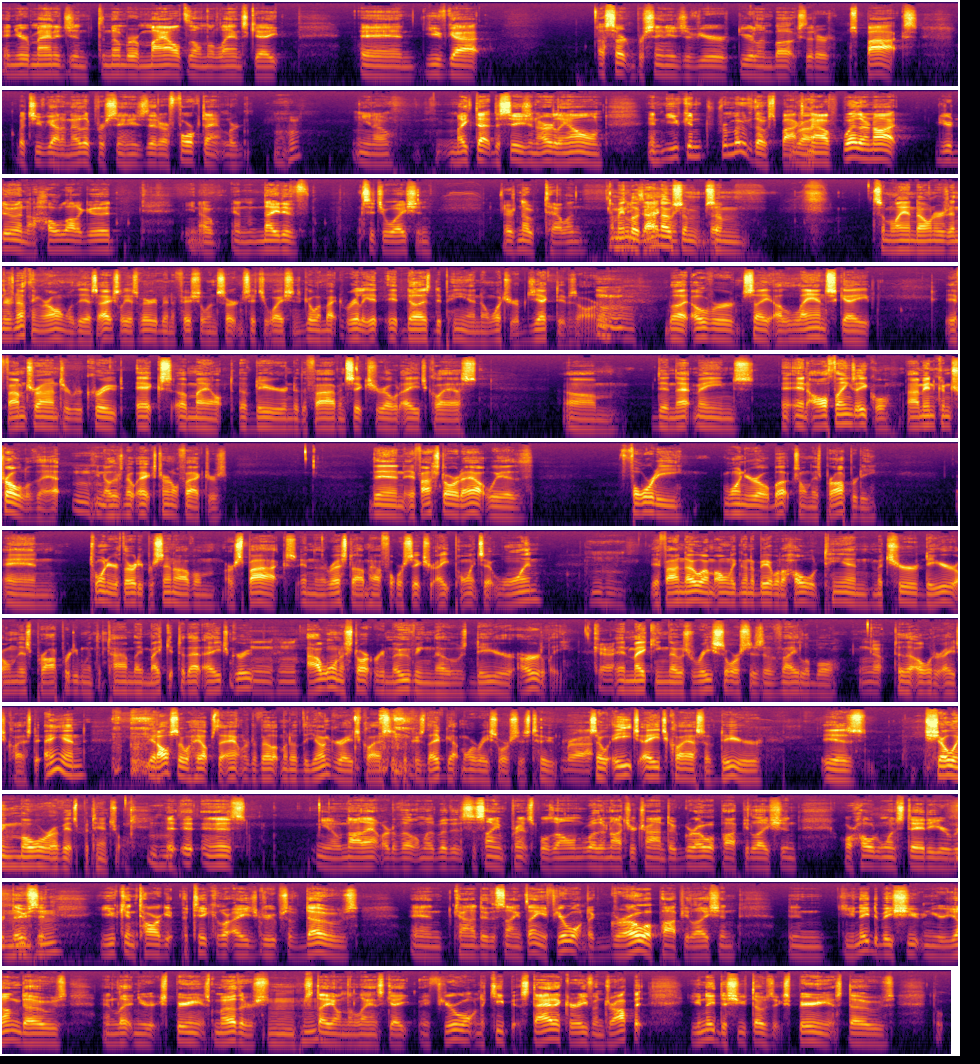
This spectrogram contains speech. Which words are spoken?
and you're managing the number of mouths on the landscape and you've got a certain percentage of your yearling bucks that are spikes, but you've got another percentage that are forked antlered, you know, make that decision early on and you can remove those spikes. Right. Now, whether or not you're doing a whole lot of good, you know, in a native situation, there's no telling. I mean, look, I know some but- some some landowners, and there's nothing wrong with this. Actually, it's very beneficial in certain situations. Going back to really, it, it does depend on what your objectives are. Mm-hmm. But over, say, a landscape, if I'm trying to recruit X amount of deer into the five and six year old age class, um, then that means, and all things equal, I'm in control of that. You know, there's no external factors. Then if I start out with 40 one year old bucks on this property and 20 or 30 percent of them are spikes and then the rest of them have four six or eight points at one if i know i'm only going to be able to hold 10 mature deer on this property when the time they make it to that age group mm-hmm. i want to start removing those deer early Okay. and making those resources available Yep. to the older age class. And it also helps the antler development of the younger age classes because they've got more resources too. Right. So each age class of deer is showing more of its potential. Mm-hmm. It, it, and it's you know not antler development, but it's the same principles on whether or not you're trying to grow a population or hold one steady or reduce it. Mm-hmm. You can target particular age groups of does and kind of do the same thing. If you're wanting to grow a population, then you need to be shooting your young does and letting your experienced mothers stay on the landscape. If you're wanting to keep it static or even drop it, you need to shoot those experienced does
